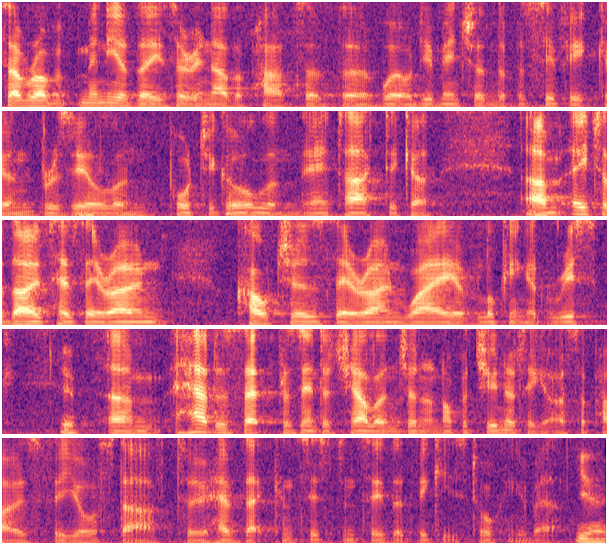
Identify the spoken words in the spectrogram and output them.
So Robert, many of these are in other parts of the world. You mentioned the Pacific and Brazil and Portugal and Antarctica. Um, each of those has their own cultures, their own way of looking at risk. Yep. Um, how does that present a challenge and an opportunity, I suppose, for your staff to have that consistency that Vicky's talking about? Yeah.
